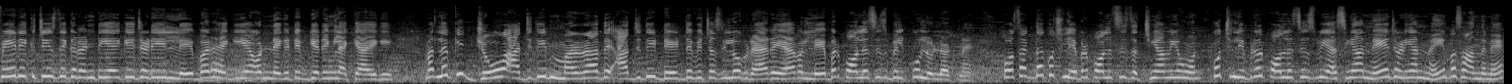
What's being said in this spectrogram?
ਫਿਰ ਇੱਕ ਚੀਜ਼ ਦੀ ਗਾਰੰਟੀ ਹੈ ਕਿ ਜਿਹੜੀ ਲੇਬਰ ਹੈਗੀ ਹੈ, ਉਹ 네ਗੇਟਿਵ ਗੀਅਰਿੰਗ ਲੈ ਕੇ ਆਏਗੀ। ਮਤਲਬ ਕਿ ਜੋ ਅੱਜ ਦੀ ਮਰਰਾ ਦੇ, ਅੱਜ ਦੀ ਡੇਟ ਦੇ ਵਿੱਚ ਅਸੀਂ ਲੋਕ ਰਹਿ ਰਹੇ ਹਾਂ ਲੇਬਰ ਪਾਲਿਸੀਜ਼ ਬਿਲਕੁਲ ਉਲਟ ਨੇ। ਹੋ ਸਕਦਾ ਕੁਝ ਲੇਬਰ ਪਾਲਿਸੀਜ਼ ਅੱਛੀਆਂ ਵੀ ਹੋਣ ਕੁਝ ਲਿਬਰਲ ਪਾਲਿਸੀਜ਼ ਵੀ ਐਸੀਆਂ ਨੇ ਜਿਹੜੀਆਂ ਨਹੀਂ ਪਸੰਦ ਨੇ,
